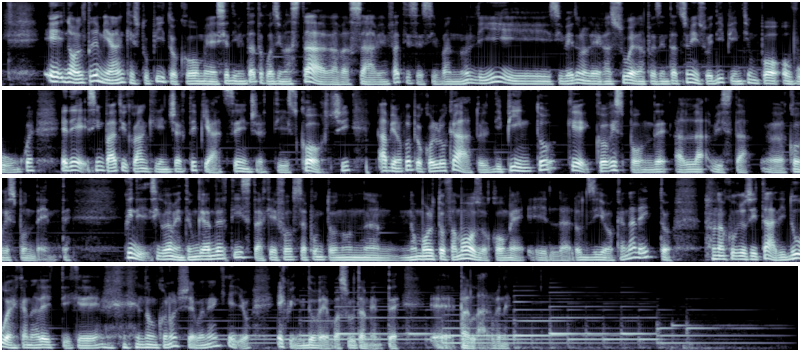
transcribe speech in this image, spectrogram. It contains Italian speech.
E inoltre mi ha anche stupito come sia diventato quasi una star a Varsavia. Infatti, se si vanno lì si vedono le sue rappresentazioni, i suoi dipinti un po' ovunque. Ed è simpatico anche che in certe piazze, in certi scorci, abbiano proprio collocato il dipinto che corrisponde alla vista eh, corrispondente. Quindi sicuramente un grande artista che forse appunto non, ehm, non molto famoso come il, lo zio Canaletto, una curiosità di due canaletti che non conoscevo neanche io e quindi dovevo assolutamente eh, parlarvene.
